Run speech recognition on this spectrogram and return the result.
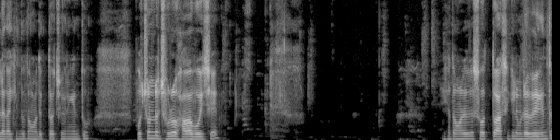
এলাকায় কিন্তু তোমরা দেখতে পাচ্ছ এখানে কিন্তু প্রচণ্ড ঝোড়ো হাওয়া বইছে। এখানে তোমরা দেখবে সত্তর আশি কিলোমিটার বেগে কিন্তু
